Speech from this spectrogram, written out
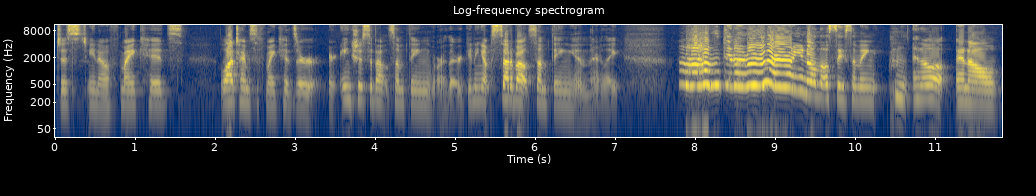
just you know if my kids a lot of times if my kids are, are anxious about something or they're getting upset about something and they're like mom da-da-da-da," you know and they'll say something and i'll and i'll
